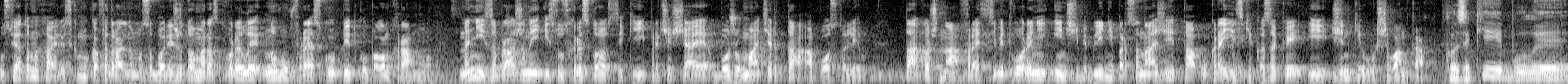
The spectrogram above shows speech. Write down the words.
У Свято-Михайлівському кафедральному соборі Житомира створили нову фреску під куполом храму. На ній зображений Ісус Христос, який причащає Божу матір та апостолів. Також на фресці відтворені інші біблійні персонажі та українські козаки і жінки у вишиванках. Козаки були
